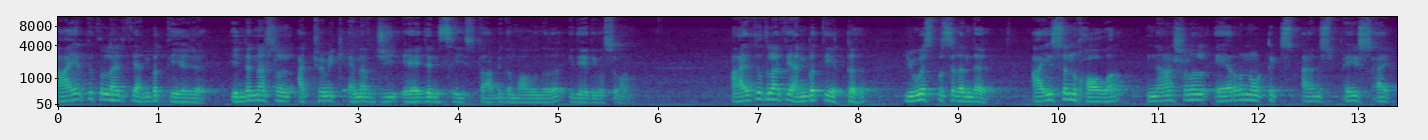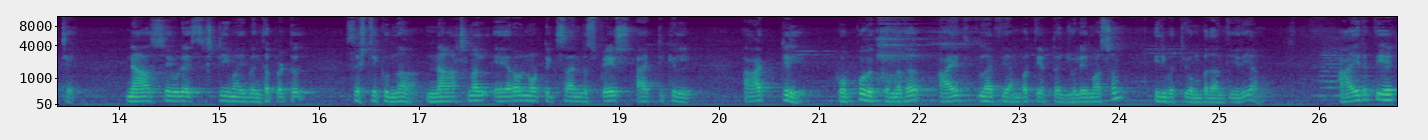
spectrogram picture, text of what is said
ആയിരത്തി തൊള്ളായിരത്തി അൻപത്തി ഏഴ് ഇന്റർനാഷണൽ അറ്റോമിക് എനർജി ഏജൻസി സ്ഥാപിതമാകുന്നത് ഇതേ ദിവസമാണ്. ആയിരത്തി തൊള്ളായിരത്തി അൻപത്തി എട്ട് U S president Eisenhower National Aeronautics and Space Act നാസയുടെ സൃഷ്ടിയുമായി ബന്ധപ്പെട്ട് സൃഷ്ടിക്കുന്ന നാഷണൽ എയറോനോട്ടിക്സ് ആൻഡ് സ്പേസ് ആക്ടിക്കിൽ ആക്ടിൽ ഒപ്പുവെക്കുന്നത് ആയിരത്തി തൊള്ളായിരത്തി അമ്പത്തി എട്ട് ജൂലൈ മാസം ഇരുപത്തി ഒമ്പതാം തീയതിയാണ്. ആയിരത്തി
